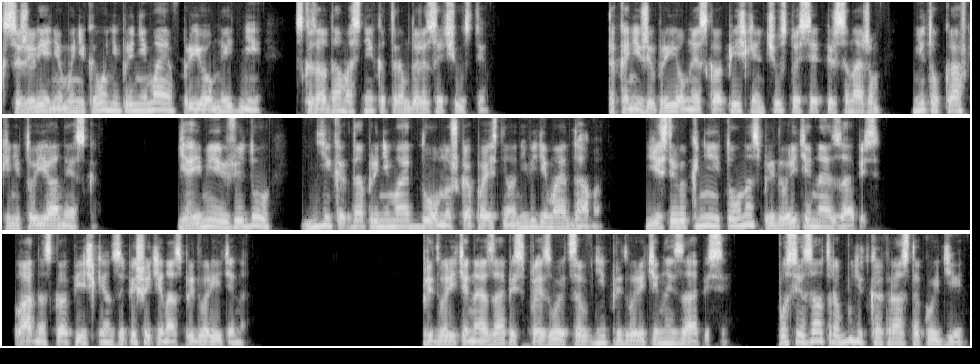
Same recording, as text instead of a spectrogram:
«К сожалению, мы никого не принимаем в приемные дни», сказал дама с некоторым даже сочувствием. «Так они же приемные», сказал Печкин, чувствуя себя персонажем не то Кавки, не то Ионеско. «Я имею в виду дни, когда принимает домнушка», пояснила невидимая дама. «Если вы к ней, то у нас предварительная запись». «Ладно», — сказал Печкин, — «запишите нас предварительно». Предварительная запись производится в дни предварительной записи. Послезавтра будет как раз такой день.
